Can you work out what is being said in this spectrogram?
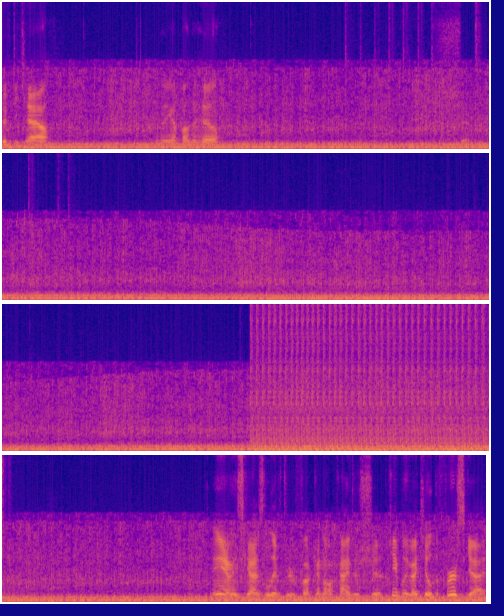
50 cal. Anything up on the hill? Shit. Damn, these guys live through fucking all kinds of shit. Can't believe I killed the first guy.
